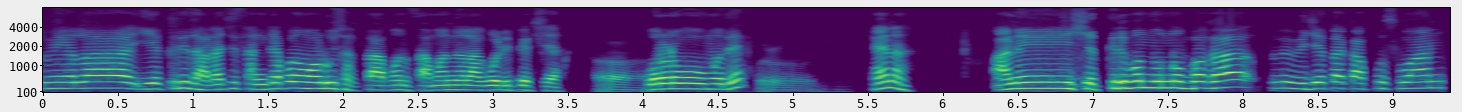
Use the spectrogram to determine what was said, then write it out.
तुम्ही याला एकरी झाडाची संख्या पण वाढवू शकता आपण सामान्य लागवडीपेक्षा. हो, कोरडवाहू. मध्ये बरोबर. है ना? आणि शेतकरी बंधूंनो बघा तुम्ही विजेता कापूस वाहन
